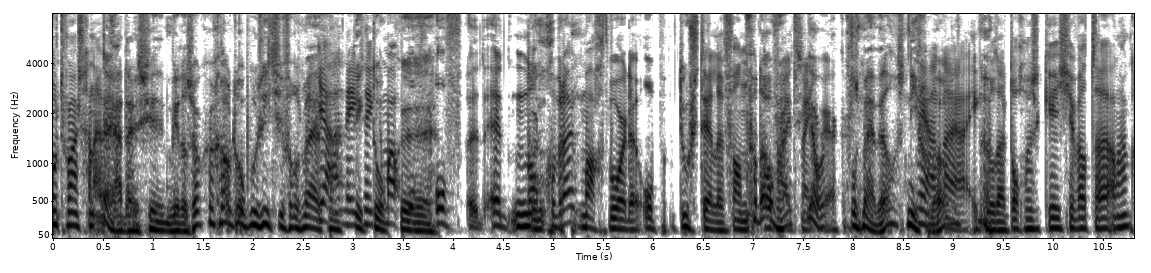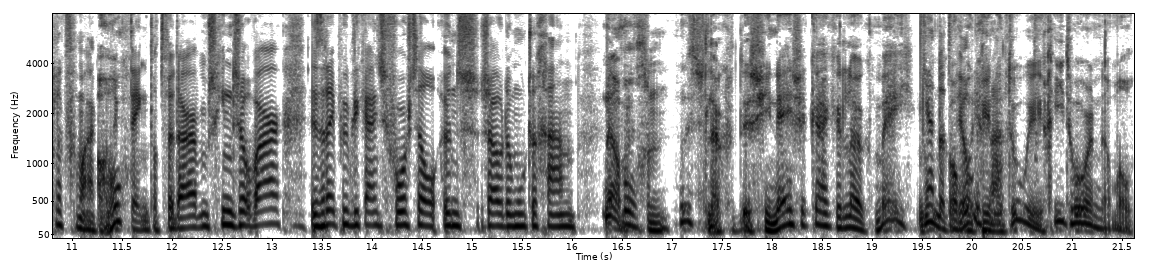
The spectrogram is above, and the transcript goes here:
Moeten we maar eens gaan Nou uit. ja, daar is inmiddels ook een grote oppositie volgens mij Ja, van nee, TikTok. zeker. Maar eh, of, of het nog gebruikt mag worden op toestellen van, van de overheid. Ja, volgens mij wel. Is niet Ja, gewoon. nou ja, ik wil daar toch eens een keertje wat eh, aanhankelijk van maken. Oh. Ik denk dat we daar misschien zo waar het republikeinse voorstel eens zouden moeten gaan Nou, volgen. Dat is leuk. De Chinezen kijken leuk mee. Ja, dat Komen wil ook je hier naartoe in Giethoorn. Allemaal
